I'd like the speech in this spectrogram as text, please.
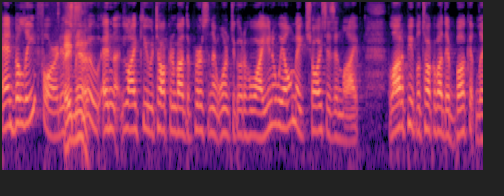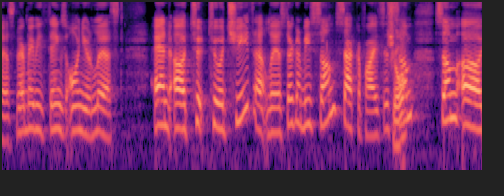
And believe for it. It's Amen. true. And like you were talking about the person that wanted to go to Hawaii, you know, we all make choices in life. A lot of people talk about their bucket list. There may be things on your list. And uh, to, to achieve that list, there are going to be some sacrifices, sure. some some uh,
